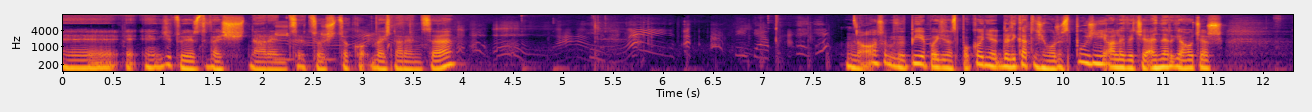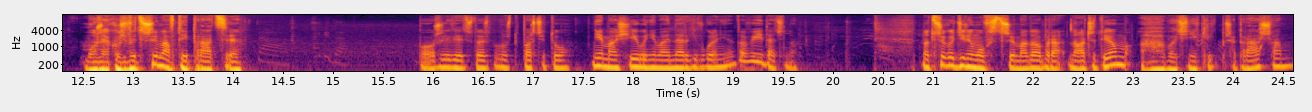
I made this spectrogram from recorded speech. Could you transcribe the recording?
Yy, yy, yy, gdzie tu jest weź na ręce? Coś, co weź na ręce. No, sobie wypije, pojedzie na spokojnie. Delikatnie się może spóźni, ale wiecie, energia chociaż może jakoś wytrzyma w tej pracy. Boże, wiecie, to jest po prostu, patrzcie tu, nie ma siły, nie ma energii w ogóle, nie, no to widać, no. No trzy godziny mu wstrzyma, dobra. No a czy ty ją... A, bo ci nie klik... Przepraszam.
